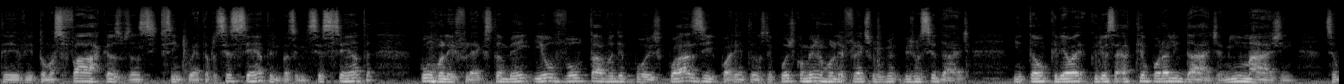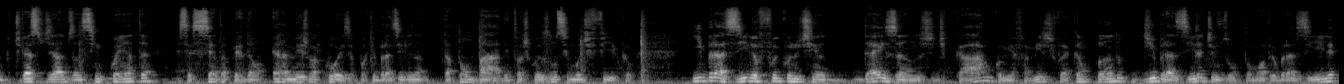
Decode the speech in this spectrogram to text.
teve Thomas Farkas, dos anos 50 para 60, ele basicamente 60, com o Rolleiflex também, e eu voltava depois, quase 40 anos depois, com o mesmo Rolleiflex para a mesma cidade. Então, criou, criou essa temporalidade, a minha imagem. Se eu tivesse tirado dos anos 50, 60, perdão, era a mesma coisa, porque Brasília está tombada, então as coisas não se modificam. E Brasília, eu fui quando eu tinha 10 anos de carro, com a minha família, a gente foi acampando de Brasília, tínhamos um automóvel Brasília,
